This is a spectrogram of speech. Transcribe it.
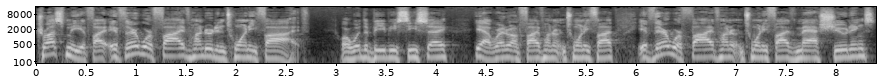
Trust me, if I if there were 525, or would the BBC say, yeah, right around 525. If there were 525 mass shootings,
